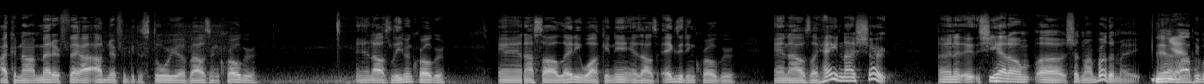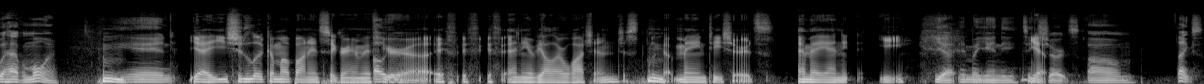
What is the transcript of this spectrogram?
I cannot. Matter of fact, I, I'll never forget the story of I was in Kroger, and I was leaving Kroger, and I saw a lady walking in as I was exiting Kroger, and I was like, "Hey, nice shirt," and it, it- she had on uh, shirt my brother made. Yeah. a lot of people have them on, Hmm. and Yeah, you should look them up on Instagram if Oh, you're yeah. uh, if, if if any of y'all are watching. Just look Hmm. up Mane T-shirts. M A N E. Yeah, M A N E Yep. t-shirts. Um, thanks.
